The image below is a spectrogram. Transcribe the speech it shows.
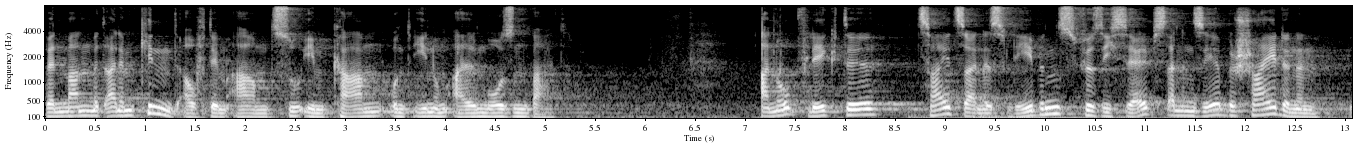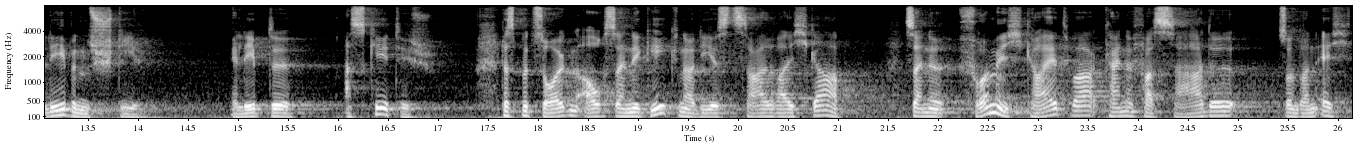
wenn man mit einem Kind auf dem Arm zu ihm kam und ihn um Almosen bat. Anno pflegte Zeit seines Lebens für sich selbst einen sehr bescheidenen Lebensstil. Er lebte asketisch. Das bezeugen auch seine Gegner, die es zahlreich gab. Seine Frömmigkeit war keine Fassade, sondern echt.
